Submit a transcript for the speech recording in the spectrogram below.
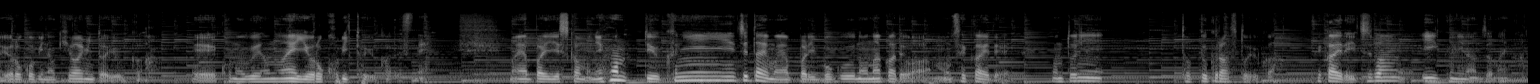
喜びの極みというか、えーこの上のない喜びというかですね。まあ、やっぱりしかも日本っていう国自体もやっぱり僕の中ではもう世界で本当にトップクラスというか世界で一番いい国なんじゃないかなと、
